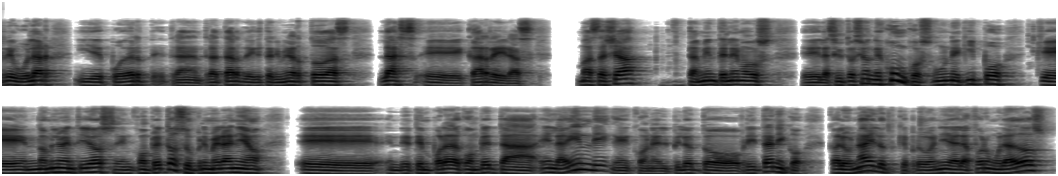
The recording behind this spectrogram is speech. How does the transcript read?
regular y de poder tratar de terminar todas las eh, carreras. Más allá, también tenemos eh, la situación de Juncos, un equipo que en 2022 completó su primer año eh, de temporada completa en la Indy, eh, con el piloto británico Callum Nylot, que provenía de la Fórmula 2.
